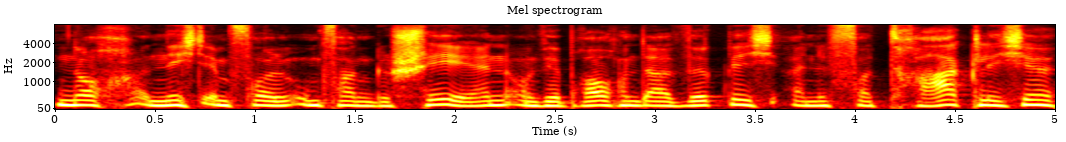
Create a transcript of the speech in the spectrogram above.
noch nicht im vollen Umfang geschehen und wir brauchen da wirklich eine vertragliche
